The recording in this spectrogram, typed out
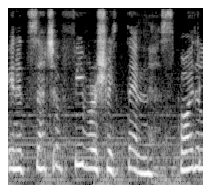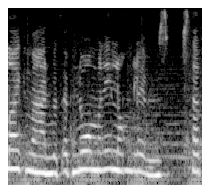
In it sat a feverishly thin, spider-like man with abnormally long limbs. Is that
